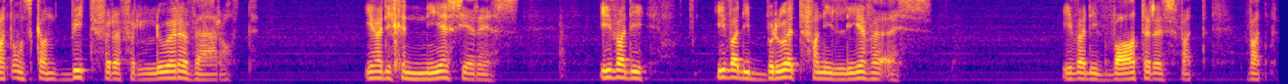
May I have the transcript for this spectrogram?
wat ons kan bied vir 'n verlore wêreld. U wat die geneesheer is. U wat die U wat die brood van die lewe is. U wat die water is wat wat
